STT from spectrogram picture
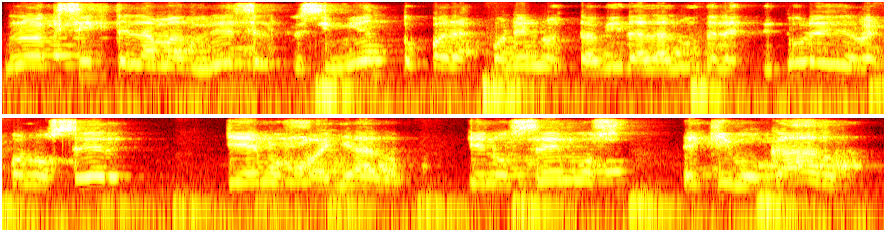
No existe la madurez, el crecimiento para exponer nuestra vida a la luz de la Escritura y de reconocer que hemos fallado, que nos hemos equivocado.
